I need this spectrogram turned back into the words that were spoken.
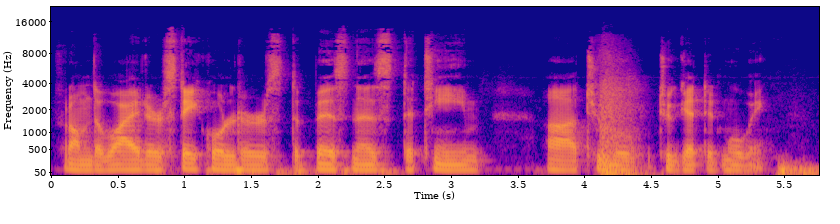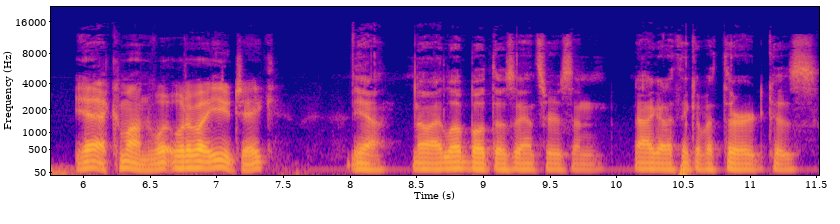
from the wider stakeholders, the business, the team, uh, to move to get it moving. Yeah, come on. What what about you, Jake? Yeah, no, I love both those answers, and now I got to think of a third because,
